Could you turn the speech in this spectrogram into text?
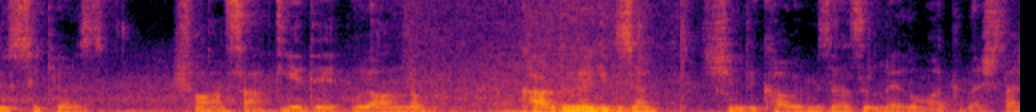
videosu çekiyoruz. Şu an saat 7, uyandım. Kardiyoya gideceğim. Şimdi kahvemizi hazırlayalım arkadaşlar.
